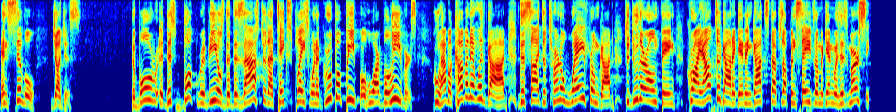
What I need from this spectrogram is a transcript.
and civil judges. The bull, this book reveals the disaster that takes place when a group of people who are believers, who have a covenant with God, decide to turn away from God to do their own thing, cry out to God again, and God steps up and saves them again with His mercy.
